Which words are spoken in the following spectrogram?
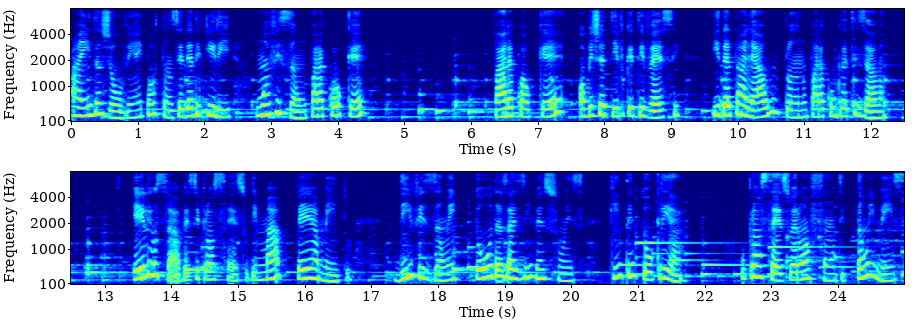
ainda jovem a importância de adquirir uma visão para qualquer para qualquer objetivo que tivesse e detalhar um plano para concretizá-la. Ele usava esse processo de mapeamento, divisão em todas as invenções que intentou criar. O processo era uma fonte tão imensa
